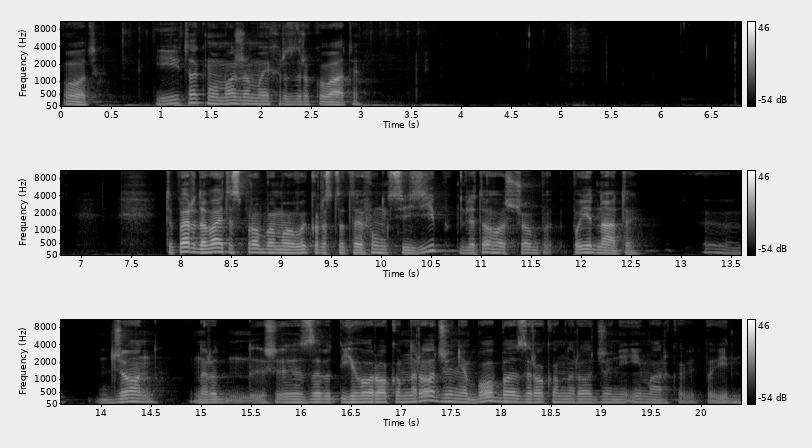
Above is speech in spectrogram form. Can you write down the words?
От. І так ми можемо їх роздрукувати. Тепер давайте спробуємо використати функцію zip для того, щоб поєднати е, ж- з його роком народження, Боба з роком народження і Марка, відповідно.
